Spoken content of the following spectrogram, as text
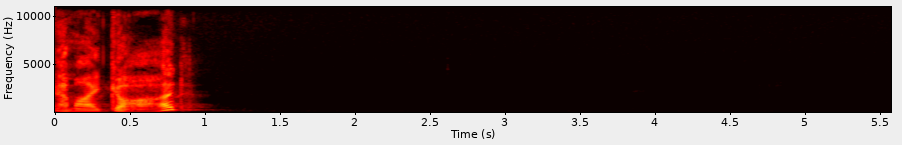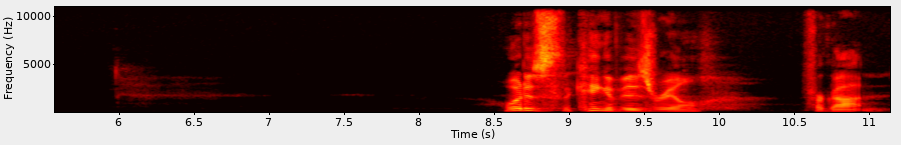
Am I God? What has the king of Israel forgotten?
